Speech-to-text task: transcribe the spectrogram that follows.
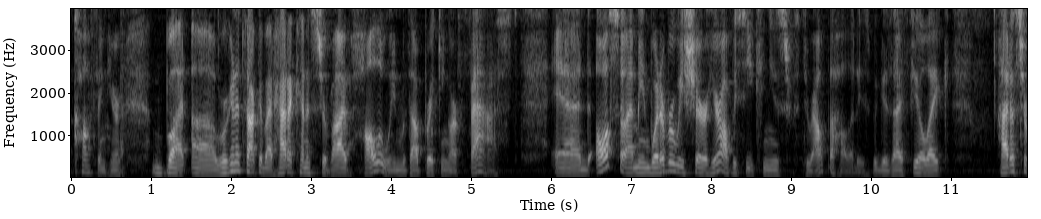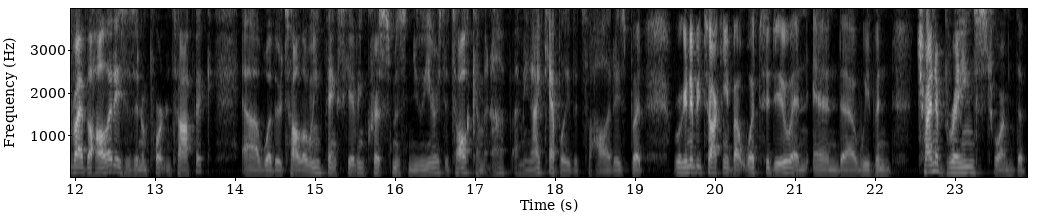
coughing here, but uh, we're going to talk about how to kind of survive Halloween without breaking our fast. And also, I mean, whatever we share here, obviously you can use throughout the holidays because I feel like how to survive the holidays is an important topic. Uh, whether it's Halloween, Thanksgiving, Christmas, New Year's, it's all coming up. I mean, I can't believe it's the holidays, but we're going to be talking about what to do, and and uh, we've been trying to brainstorm the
